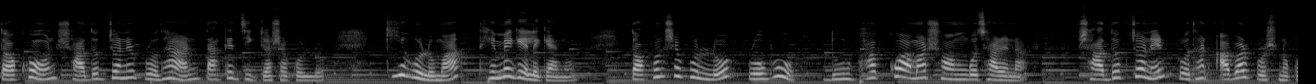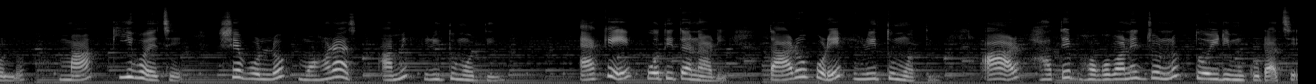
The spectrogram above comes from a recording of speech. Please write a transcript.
তখন সাধকজনের প্রধান তাকে জিজ্ঞাসা করল, কি হলো মা, থেমে গেলে কেন? তখন সে বলল, প্রভু, দুর্ভাগ্য আমার সঙ্গ ছাড়ে না। সাধকজনের প্রধান আবার প্রশ্ন করল, মা, কি হয়েছে? সে বলল, মহারাজ, আমি ঋতুমতী। একে পতিতা নারী, তার উপরে ঋতুমতী। আর হাতে ভগবানের জন্য তৈরি মুকুট আছে।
